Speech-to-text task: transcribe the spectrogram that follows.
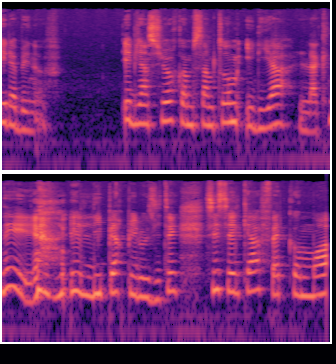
et la B9. Et bien sûr, comme symptôme, il y a l'acné et l'hyperpilosité. Si c'est le cas, faites comme moi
